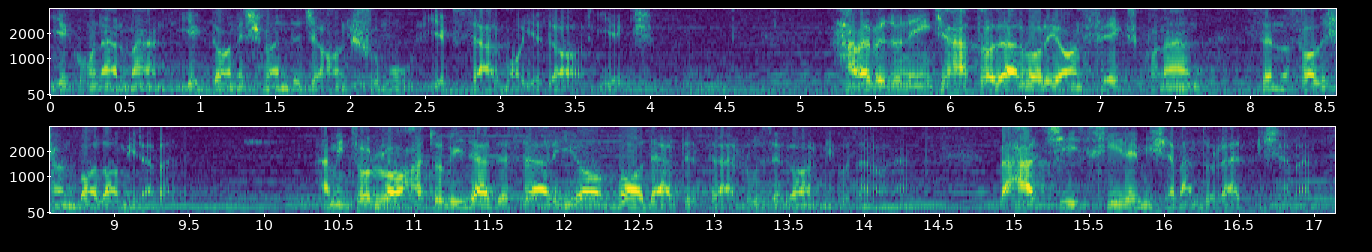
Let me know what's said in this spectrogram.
یک هنرمند یک دانشمند جهان شمول یک سرمایهدار یک همه بدون اینکه حتی درباره آن فکر کنند سن و سالشان بالا می رود همینطور راحت و بی سر یا با سر روزگار می گذرانند و هر چیز خیره می شوند و رد می شوند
